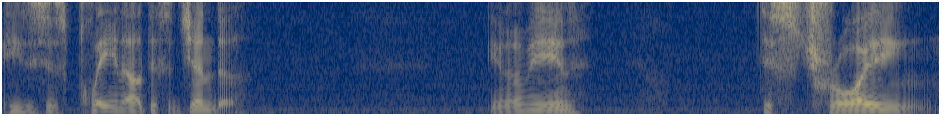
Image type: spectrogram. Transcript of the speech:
he's just playing out this agenda. You know what I mean? destroying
